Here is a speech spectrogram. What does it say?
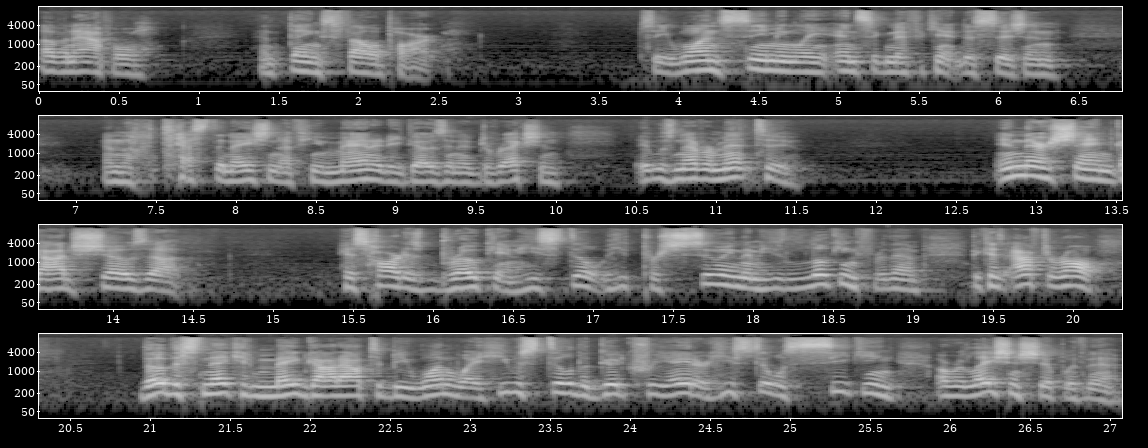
of an apple and things fell apart. See, one seemingly insignificant decision and the destination of humanity goes in a direction it was never meant to. In their shame, God shows up. His heart is broken. He's still he's pursuing them. He's looking for them because after all, though the snake had made God out to be one way, he was still the good creator. He still was seeking a relationship with them.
